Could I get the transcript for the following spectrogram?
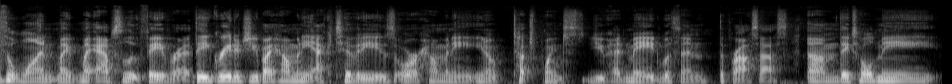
the one, my, my absolute favorite. They graded you by how many activities or how many, you know, touch points you had made within the process. Um, they told me,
